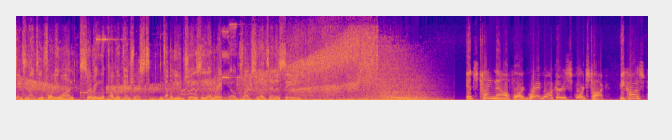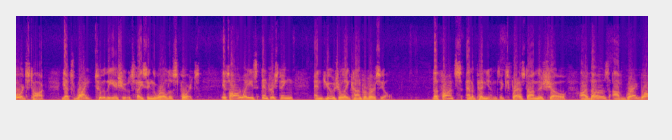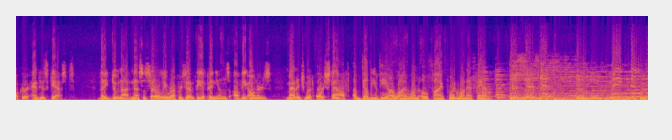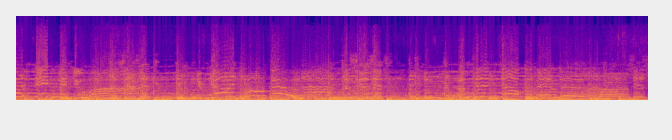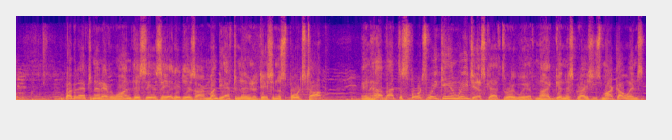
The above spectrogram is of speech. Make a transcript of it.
Since 1941, serving the public interest. WJZM Radio, Clarksville, Tennessee. It's time now for Greg Walker's Sports Talk. Because Sports Talk gets right to the issues facing the world of sports, it's always interesting and usually controversial. The thoughts and opinions expressed on this show are those of Greg Walker and his guests. They do not necessarily represent the opinions of the owners, management, or staff of WVRY 105.1 FM. Well, good afternoon, everyone. This is it. It is our Monday afternoon edition of Sports Talk. And how about the sports weekend we just got through with? My goodness gracious. Mark Owens,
